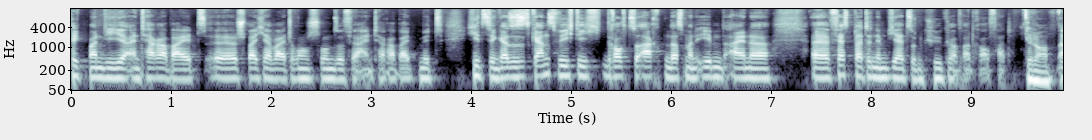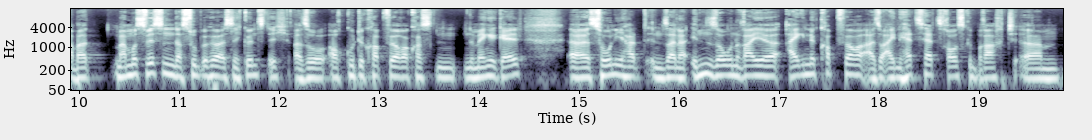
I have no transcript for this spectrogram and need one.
kriegt man die 1 Terabyte äh, Speichererweiterung schon so für 1 Terabyte mit Heatsink. Also es ist ganz wichtig, darauf zu achten, dass man eben eine äh, Festplatte nimmt, die halt so einen Kühlkörper drauf hat. Genau. Aber man muss wissen, das Zubehör ist nicht günstig. Also auch gute Kopfhörer kosten eine Menge Geld. Äh, Sony hat in seiner InZone-Reihe eigene Kopfhörer, also eigene Headsets rausgebracht. Ähm,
